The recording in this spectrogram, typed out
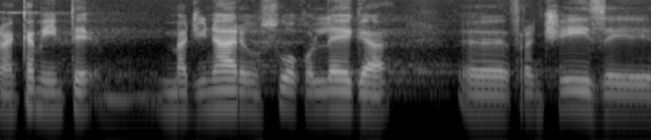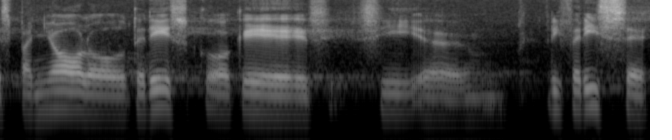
francamente immaginare un suo collega eh, francese, spagnolo, tedesco che si, eh, riferisse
